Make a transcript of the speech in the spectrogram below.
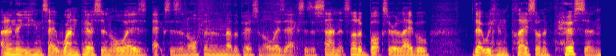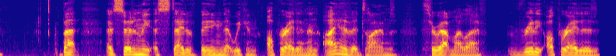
I don't think you can say one person always acts as an orphan and another person always acts as a son. It's not a box or a label that we can place on a person, but it's certainly a state of being that we can operate in. And I have at times throughout my life really operated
